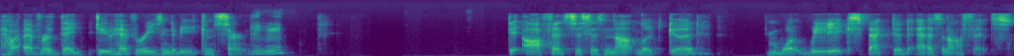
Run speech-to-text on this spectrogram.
However, they do have reason to be concerned. hmm The offense just has not looked good from what we expected as an offense.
